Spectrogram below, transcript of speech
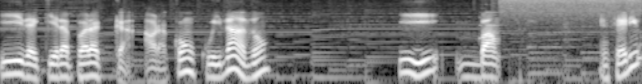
Y de aquí era para acá. Ahora con cuidado. Y vamos. ¿En serio?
